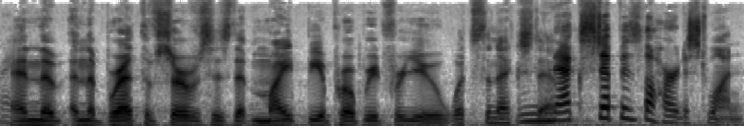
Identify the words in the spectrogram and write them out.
right. and the and the breadth of services that might be appropriate for you. What's the next step? Next step is the hardest one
